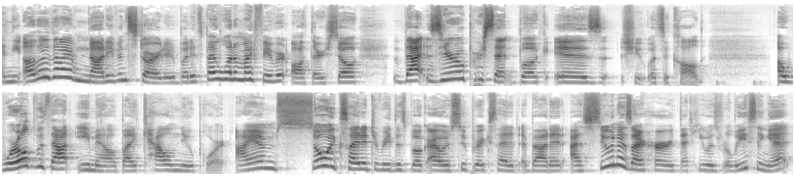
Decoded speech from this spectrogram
and the other that I've not even started, but it's by one of my favorite authors. So that 0% book is, shoot, what's it called? A World Without Email by Cal Newport. I am so excited to read this book. I was super excited about it as soon as I heard that he was releasing it.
